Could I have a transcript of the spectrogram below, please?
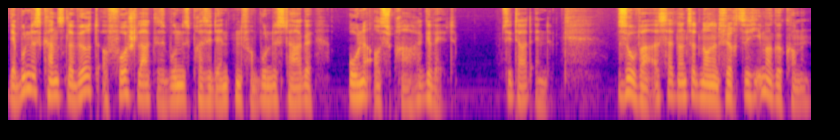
Der Bundeskanzler wird auf Vorschlag des Bundespräsidenten vom Bundestage ohne Aussprache gewählt. Zitat Ende. So war es seit 1949 immer gekommen.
